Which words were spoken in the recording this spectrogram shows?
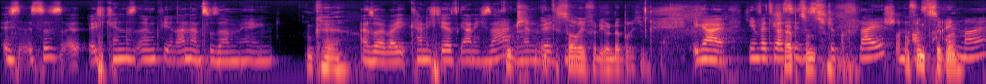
Ist, ist das, äh, ich kenne das irgendwie in anderen Zusammenhängen. Okay, Also, aber kann ich dir jetzt gar nicht sagen. gut. Ich, sorry für die Unterbrechung. Egal. Jedenfalls du hast Schreibt's dieses Stück Fleisch und auf auf, einmal,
